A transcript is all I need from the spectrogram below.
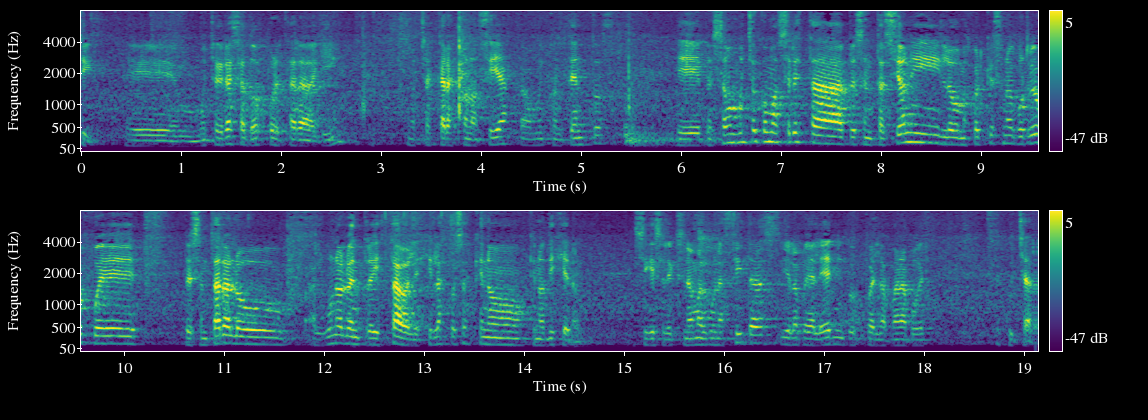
Sí, eh, muchas gracias a todos por estar aquí. Muchas caras conocidas, estamos muy contentos. Eh, pensamos mucho cómo hacer esta presentación y lo mejor que se nos ocurrió fue presentar a, lo, algunos de los entrevistados, elegir las cosas que nos, dijeron. Así que seleccionamos algunas citas y yo las voy a leer y después las van a poder escuchar.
